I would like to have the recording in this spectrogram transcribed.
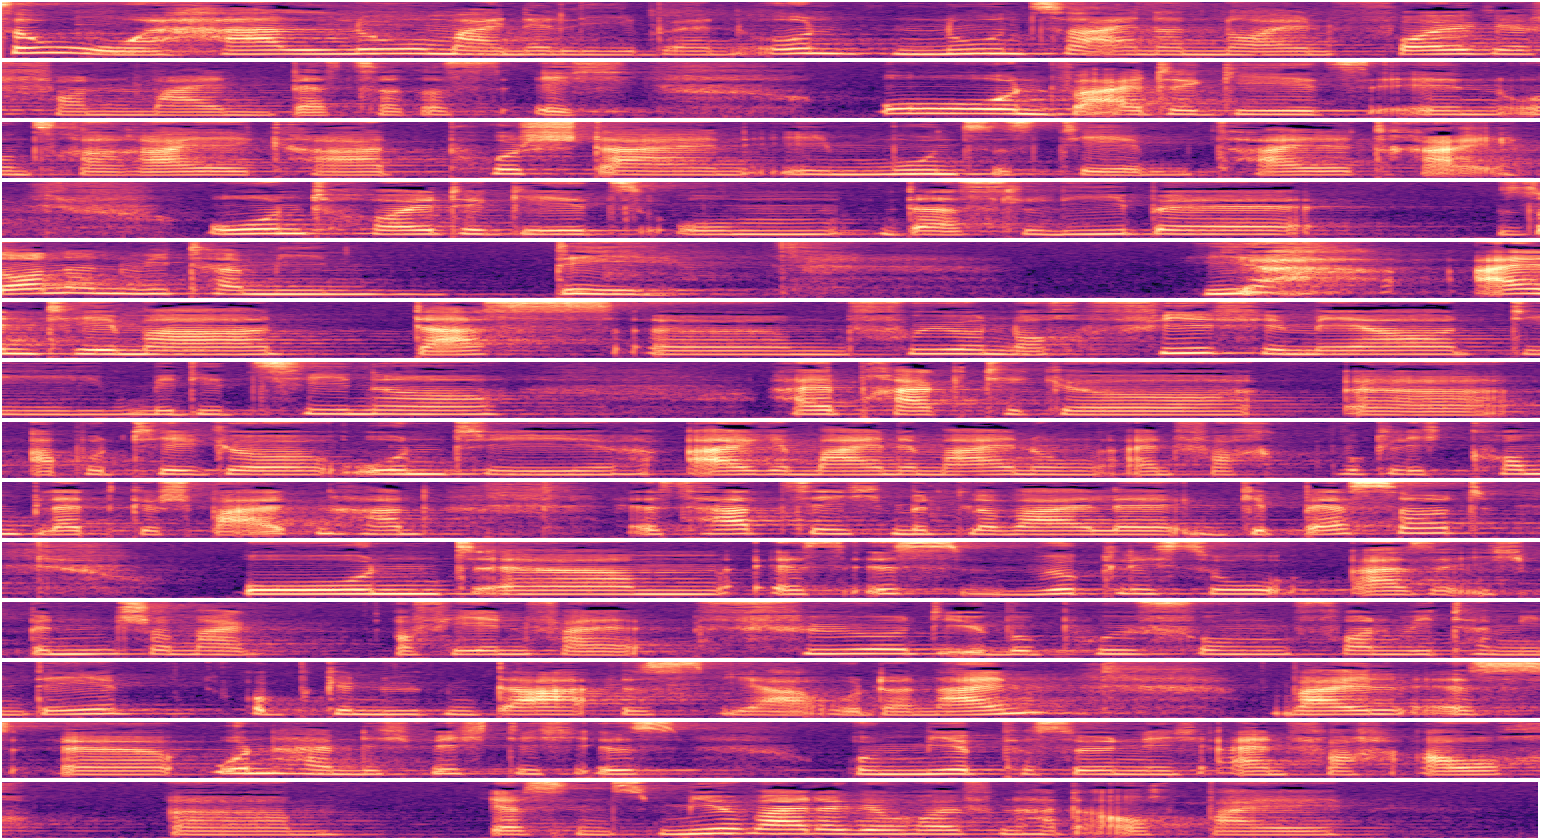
So, hallo meine Lieben und nun zu einer neuen Folge von Mein besseres Ich. Und weiter geht's in unserer Reihe gerade Push dein Immunsystem Teil 3. Und heute geht's um das liebe Sonnenvitamin D. Ja, ein Thema, das ähm, früher noch viel, viel mehr die Mediziner Heilpraktiker, äh, Apotheker und die allgemeine Meinung einfach wirklich komplett gespalten hat. Es hat sich mittlerweile gebessert und ähm, es ist wirklich so, also ich bin schon mal auf jeden Fall für die Überprüfung von Vitamin D, ob genügend da ist, ja oder nein, weil es äh, unheimlich wichtig ist und mir persönlich einfach auch ähm, erstens mir weitergeholfen hat, auch bei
